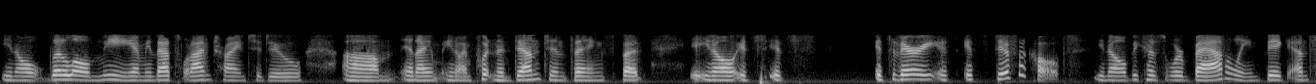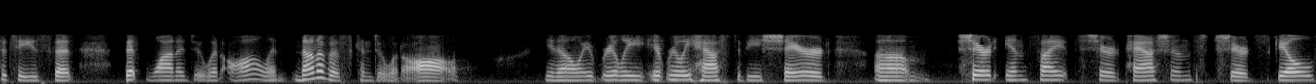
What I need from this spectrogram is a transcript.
you know, little old me. I mean, that's what I'm trying to do, um, and I'm, you know, I'm putting a dent in things, but you know, it's it's it's very it's it's difficult, you know, because we're battling big entities that that want to do it all, and none of us can do it all. You know, it really it really has to be shared. Um, shared insights, shared passions, shared skills.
